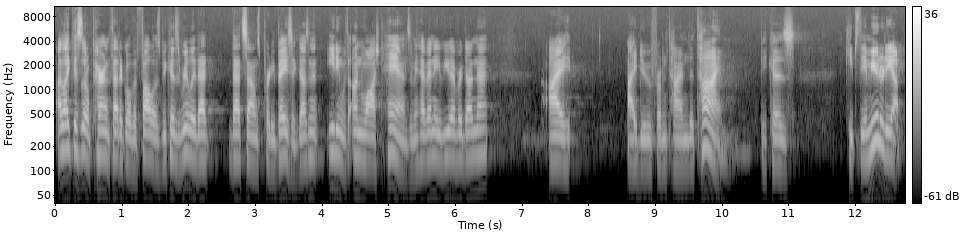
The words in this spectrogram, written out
I like this little parenthetical that follows because really that, that sounds pretty basic, doesn't it? Eating with unwashed hands. I mean, have any of you ever done that? I, I do from time to time because it keeps the immunity up.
